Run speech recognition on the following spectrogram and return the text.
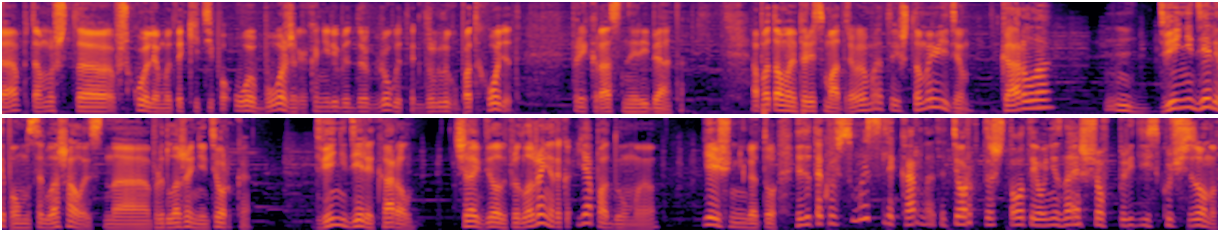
Да, потому что в школе мы такие типа, ой, боже, как они любят друг друга, так друг другу подходят. Прекрасные ребята. А потом мы пересматриваем это, и что мы видим? Карла две недели, по-моему, соглашалась на предложение Терка. Две недели, Карл. Человек делает предложение, такой, я подумаю. Я еще не готов. И ты такой, в смысле, Карл, это терк, ты что, ты его не знаешь, еще впереди куча сезонов.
